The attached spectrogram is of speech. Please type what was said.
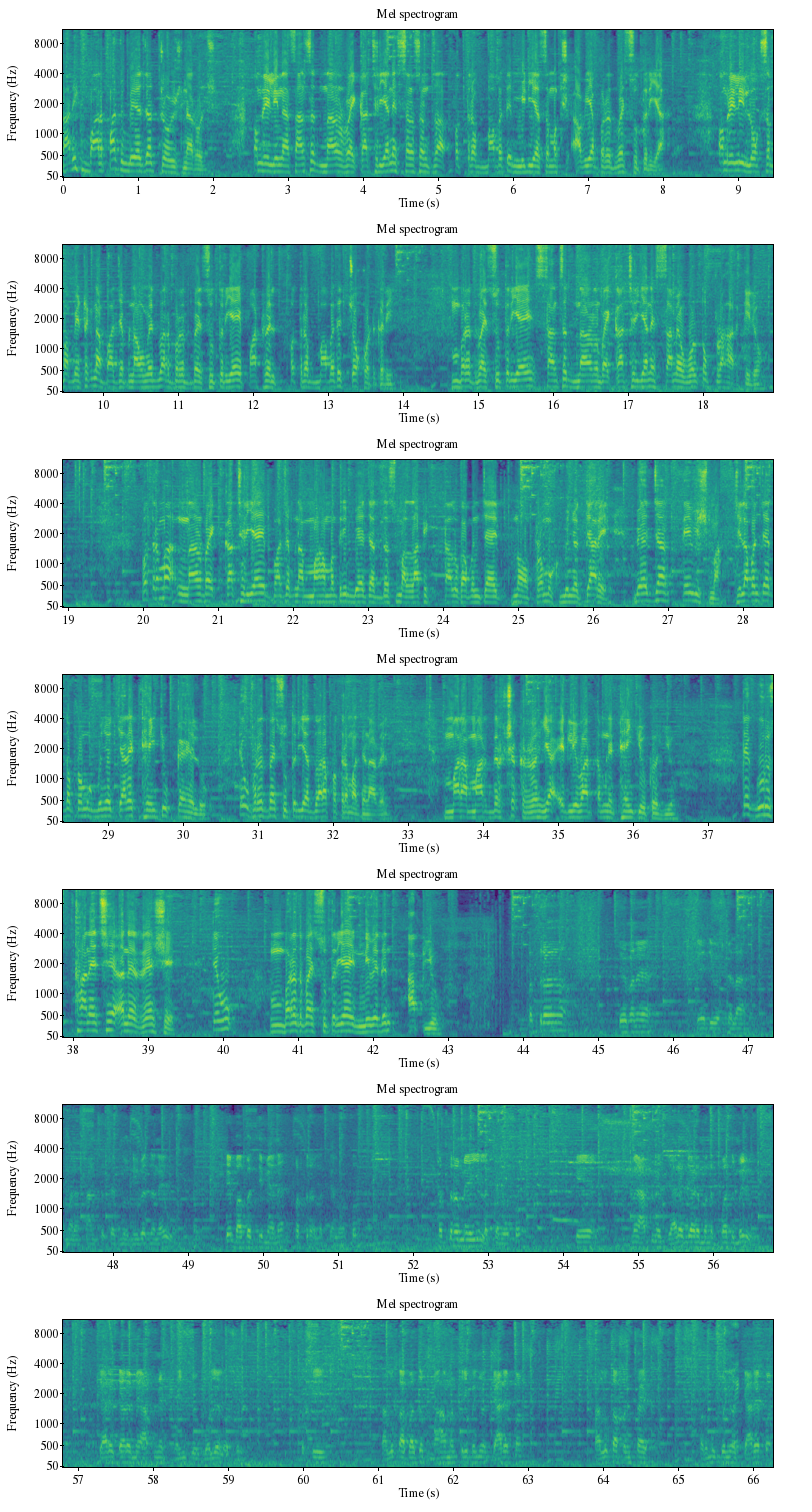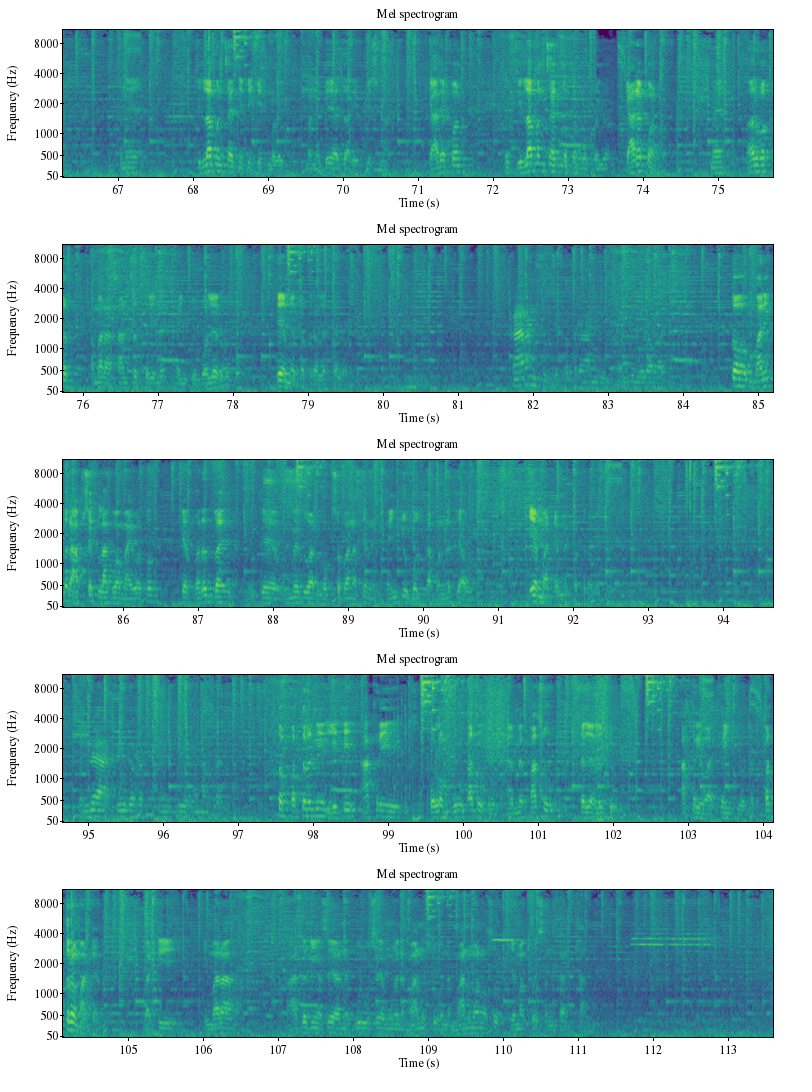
તારીખ બાર પાંચ બે હજાર ચોવીસના રોજ. અમરેલીના સાંસદ નારણભાઈ કાછડિયાને પત્ર બાબતે મીડિયા સમક્ષ આવ્યા ભરતભાઈ સુતરિયા. અમરેલી લોકસભા બેઠકના ભાજપના ઉમેદવાર ભરતભાઈ સુતરિયાએ પાઠવેલ પત્ર બાબતે ચોખવટ કરી. ભરતભાઈ સુતરિયાએ સાંસદ નારણભાઈ કાછડિયાને સામે વળતો પ્રહાર કર્યો. પત્રમાં નારણભાઈ કાછડિયાએ ભાજપના મહામંત્રી બે હજાર દસમાં લાઠી તાલુકા પંચાયતનો પ્રમુખ બન્યો ત્યારે બે હજાર તેવીસમાં જિલ્લા પંચાયતનો પ્રમુખ બન્યો ત્યારે થેન્ક યુ કહેલું. તેવું ભરતભાઈ સુતરિયા દ્વારા પત્રમાં જણાવેલ. મારા માર્ગદર્શક રહ્યા એટલી વાર તમને થેન્ક યુ કહ્યું. તે ગુરુસ્થાને છે અને રહેશે. તેવું ભરતભાઈ સુતરિયાએ નિવેદન આપ્યું. પત્ર જે મને બે દિવસ પહેલાં અમારા સાંસદ સાહેબનું નિવેદન આવ્યું તે બાબતથી મેં એને પત્ર લખેલો હતો. પત્ર મેં એ લખેલો હતો કે મેં આપને જ્યારે જ્યારે મને પદ મળ્યું, ત્યારે ત્યારે મેં આપને થેન્ક યુ બોલેલો છું. પછી તાલુકા ભાજપ મહામંત્રી બન્યો ત્યારે પણ, તાલુકા પંચાયત પ્રમુખ બન્યો ત્યારે પણ, અને જિલ્લા પંચાયતની ટિકિટ મળી મને બે હજાર એકવીસમાં. ત્યારે પણ મેં જિલ્લા પંચાયતનો પ્રમુખ બન્યો. ત્યારે પણ મેં હર વખત અમારા સાંસદ શ્રીને થેન્ક યુ બોલેલો હતો. તે મેં પત્ર લખેલો છે. કારણ શું છે પત્ર આમ તો મારી પર આક્ષેપ લાગવામાં આવ્યો હતો કે ભરતભાઈ જે ઉમેદવાર લોકસભાના છે ને થેન્ક યુ બોલતા પણ નથી આવતું. એ માટે મેં પત્ર લખ્યો. તો પત્રની લીટી આખરી કોલમ પૂરું થતું હતું એટલે મેં પાછું છેલ્લે લખ્યું. આખરી વાર થેન્ક યુ એટલે પત્ર માટે. બાકી મારા આદરણીય છે અને ગુરુ છે, હું એને માનું છું અને માનવાનો છું એમાં કોઈ શંકા નથી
